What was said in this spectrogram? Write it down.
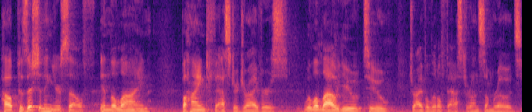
how positioning yourself in the line behind faster drivers will allow you to drive a little faster on some roads.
